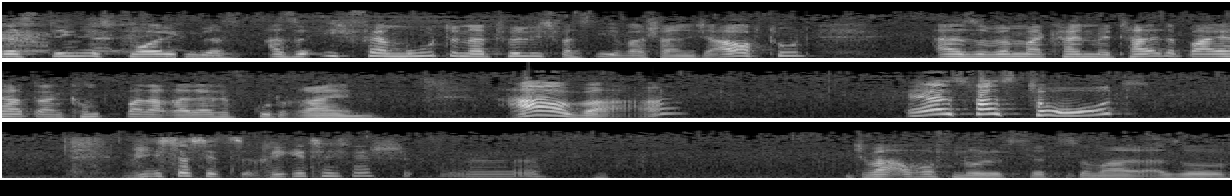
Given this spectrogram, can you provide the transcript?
das Ding ist folgendes. Also ich vermute natürlich, was ihr wahrscheinlich auch tut. Also wenn man kein Metall dabei hat, dann kommt man da relativ gut rein. Aber er ist fast tot. Wie ist das jetzt regeltechnisch? Äh, Ich war auch auf Null das letzte Mal. Also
